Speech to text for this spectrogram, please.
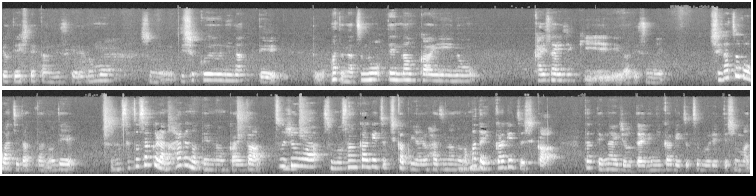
予定してたんですけれどもその自粛になってまず夏の展覧会の開催時期がですね4月5月だったので里桜の春の展覧会が通常はその3ヶ月近くやるはずなのがまだ1ヶ月しか経ってない状態で2ヶ月潰れてしまっ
